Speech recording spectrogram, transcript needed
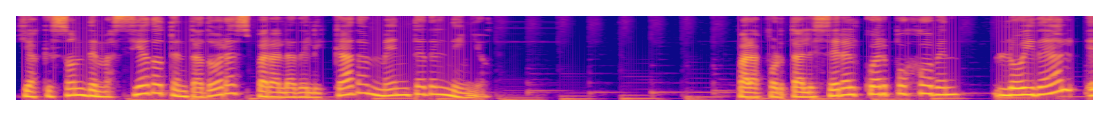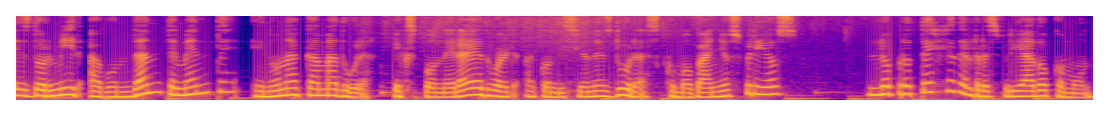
ya que son demasiado tentadoras para la delicada mente del niño. Para fortalecer el cuerpo joven, lo ideal es dormir abundantemente en una cama dura. Exponer a Edward a condiciones duras como baños fríos lo protege del resfriado común.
